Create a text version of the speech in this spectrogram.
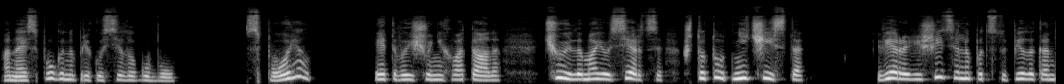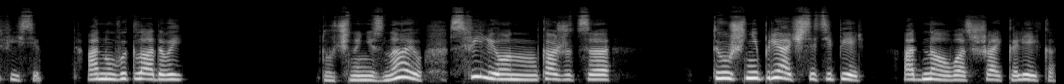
Она испуганно прикусила губу. «Спорил? Этого еще не хватало. Чуяло мое сердце, что тут нечисто». Вера решительно подступила к Анфисе. «А ну, выкладывай!» «Точно не знаю. С Фили он, кажется...» «Ты уж не прячься теперь. Одна у вас шайка-лейка.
